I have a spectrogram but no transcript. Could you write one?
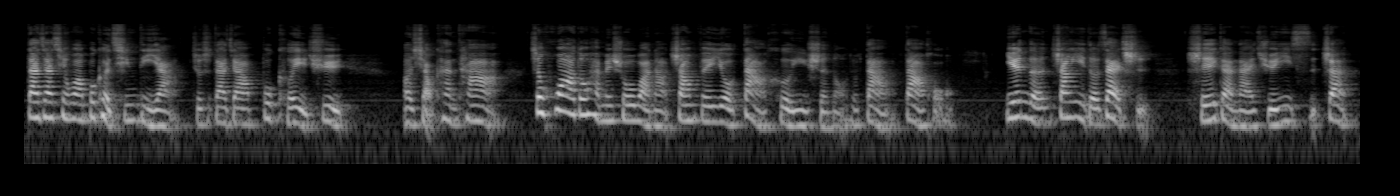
大家千万不可轻敌呀，就是大家不可以去呃小看他。啊。这话都还没说完呢，张飞又大喝一声哦，就大大吼：“焉能张翼德在此，谁敢来决一死战？”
